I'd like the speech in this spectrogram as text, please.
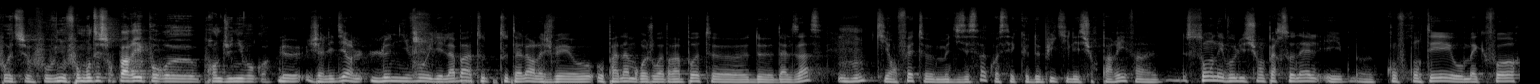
faut être faut, faut monter sur Paris pour euh, prendre du niveau quoi. J'allais dire le niveau il est là-bas. Tout, tout, à l'heure là je vais au, au Paname rejoindre un pote euh, d'Alsace mhm. qui en fait euh, me disait ça quoi. C'est que depuis qu'il est sur Paris, son évolution personnelle est confrontée aux mecs forts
